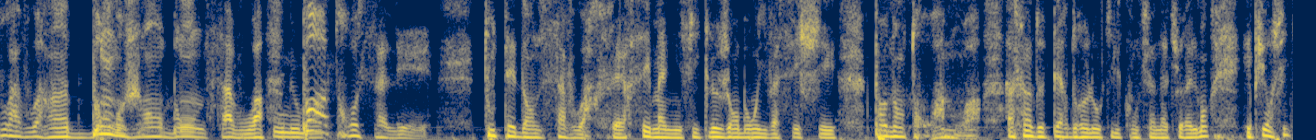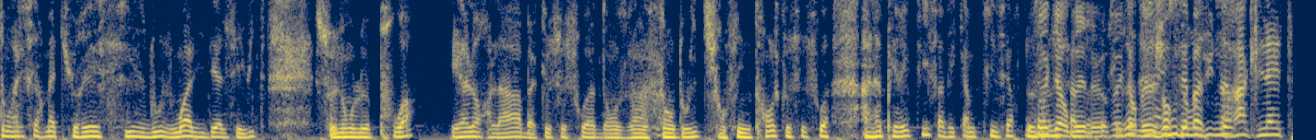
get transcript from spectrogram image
pour avoir un bon jambon de Savoie, pas manque. trop salé. Tout est dans le savoir-faire, c'est magnifique. Le jambon, il va sécher pendant trois mois afin de perdre l'eau qu'il contient naturellement. Et puis ensuite, on va le faire maturer 6, 12 mois, l'idéal c'est 8, selon le poids. Et alors là, bah, que ce soit dans un sandwich en fine tranche, que ce soit à l'apéritif avec un petit verre de vin de Regardez-le, regardez, Jean-Sébastien. une raclette,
